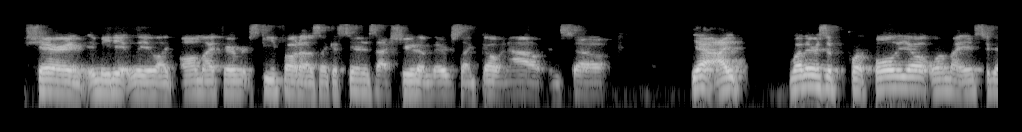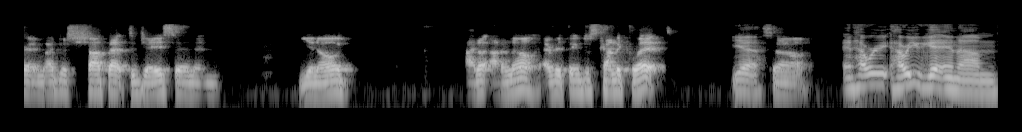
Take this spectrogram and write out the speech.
sharing immediately like all my favorite ski photos. Like as soon as I shoot them, they're just like going out. And so, yeah, I whether it's a portfolio or my Instagram, I just shot that to Jason, and you know, I don't I don't know, everything just kind of clicked. Yeah. So. And how are you how are you getting um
